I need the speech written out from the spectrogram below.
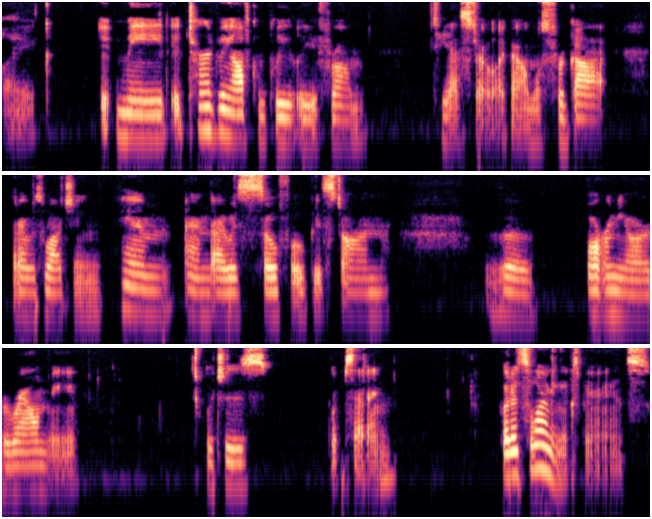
Like it made it turned me off completely from Tiesto. Like I almost forgot that I was watching him and I was so focused on the barnyard around me, which is upsetting. But it's a learning experience.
